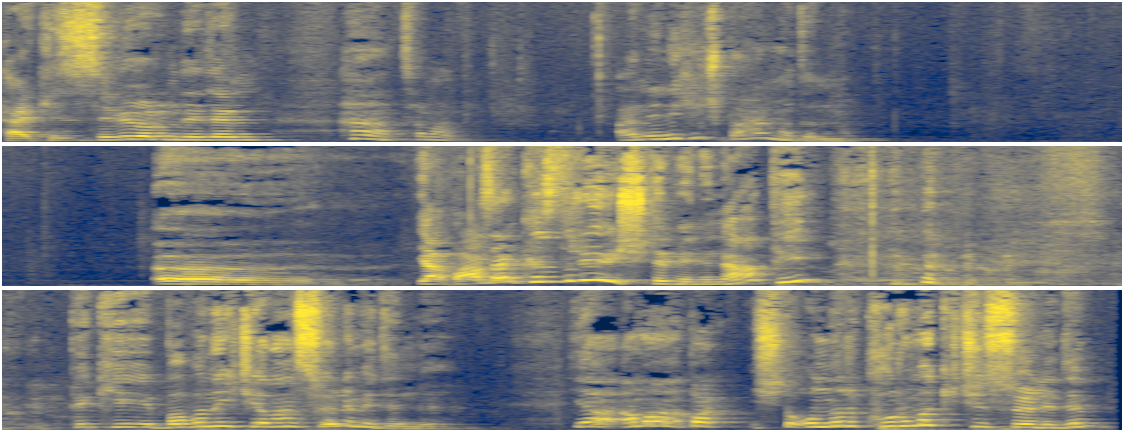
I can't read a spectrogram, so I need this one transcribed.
Herkesi seviyorum dedim. Ha tamam. Annene hiç bağırmadın mı? Ee, ya bazen kızdırıyor işte beni. Ne yapayım? Peki babana hiç yalan söylemedin mi? Ya ama bak işte onları korumak için söyledim.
